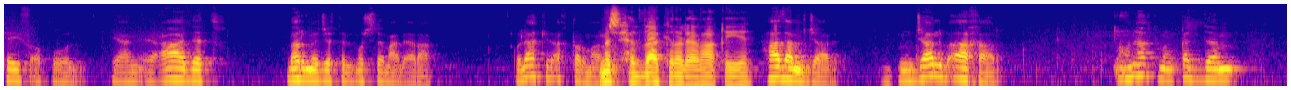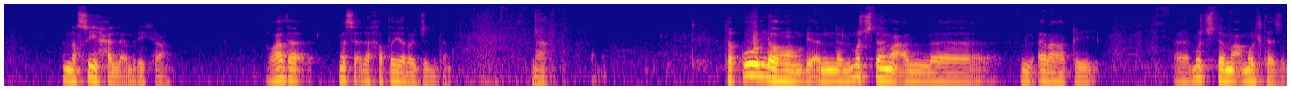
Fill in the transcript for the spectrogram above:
كيف أقول؟ يعني إعادة برمجة المجتمع العراقي. ولكن أخطر ما مسح الذاكرة العراقية. هذا من جانب. من جانب آخر هناك من قدم نصيحة للأمريكان. وهذا مسألة خطيرة جدا. نعم. تقول لهم بأن المجتمع العراقي مجتمع ملتزم.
